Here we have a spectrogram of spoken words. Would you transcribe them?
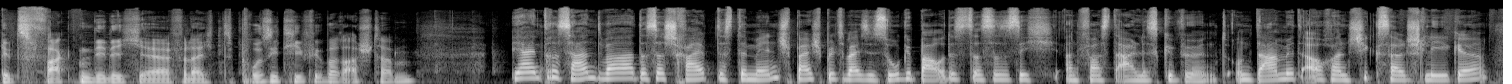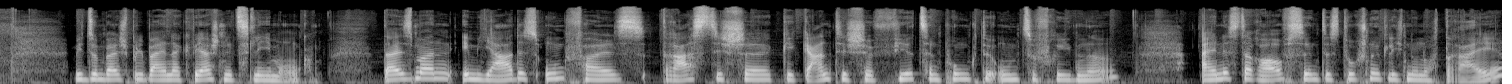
Gibt es Fakten, die dich äh, vielleicht positiv überrascht haben? Ja, interessant war, dass er schreibt, dass der Mensch beispielsweise so gebaut ist, dass er sich an fast alles gewöhnt und damit auch an Schicksalsschläge, wie zum Beispiel bei einer Querschnittslähmung. Da ist man im Jahr des Unfalls drastische, gigantische 14 Punkte unzufriedener. Eines darauf sind es durchschnittlich nur noch drei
